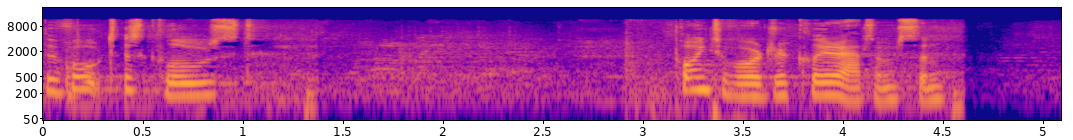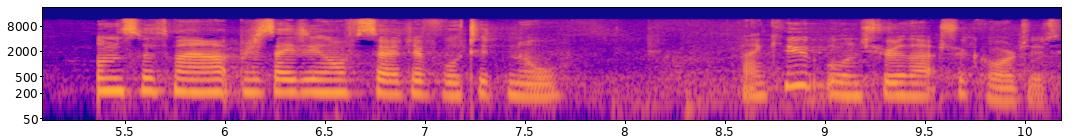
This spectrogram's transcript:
The vote is closed. Point of order, Claire Adamson. Problems with my presiding officer, I'd have voted no. Thank you. We'll ensure that's recorded.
